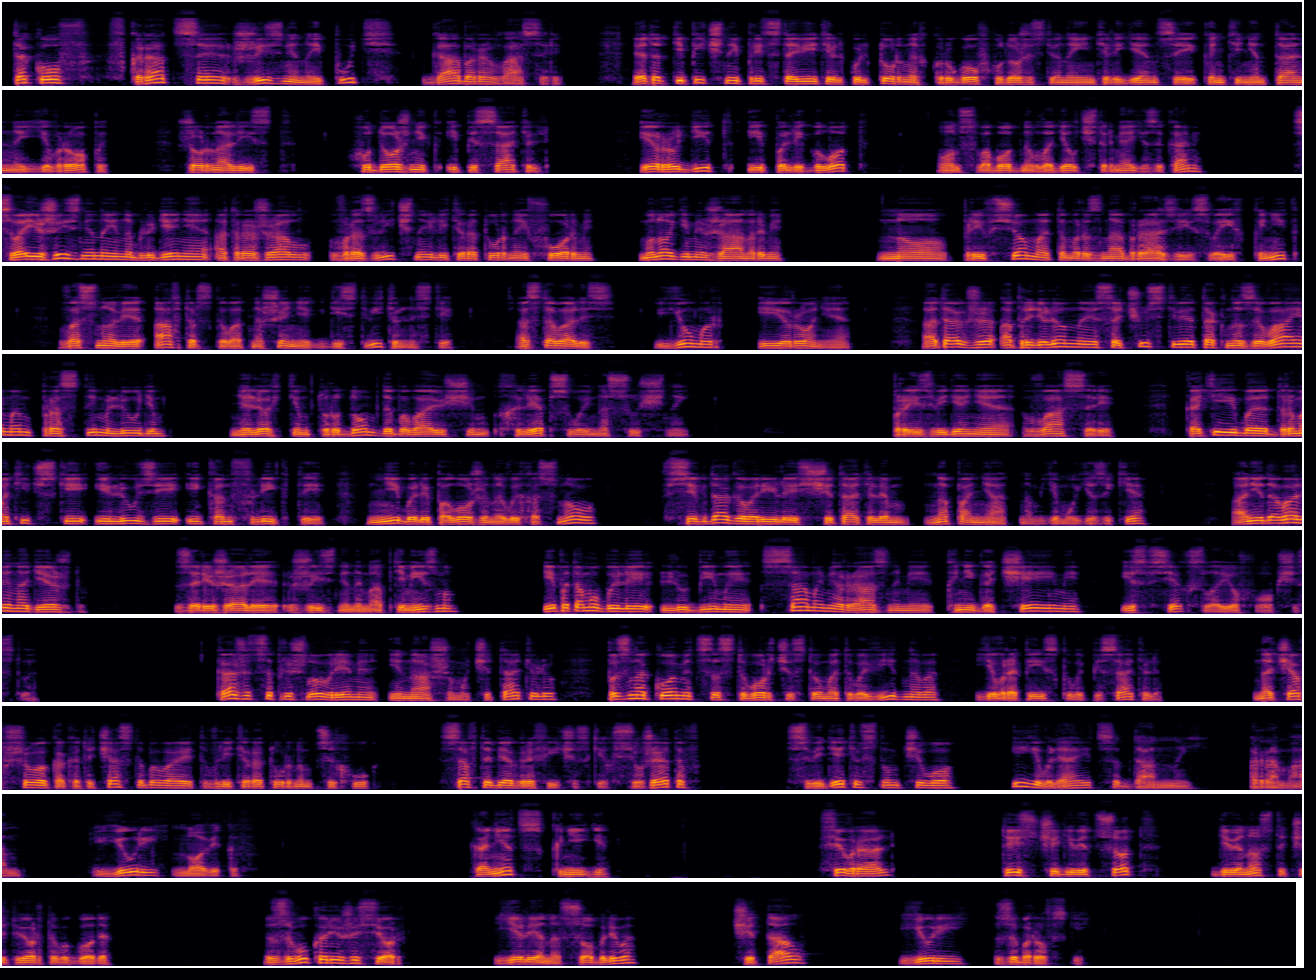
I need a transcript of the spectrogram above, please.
Таков вкратце жизненный путь Габара Вассари. Этот типичный представитель культурных кругов художественной интеллигенции континентальной Европы, журналист, художник и писатель, эрудит и полиглот, он свободно владел четырьмя языками, свои жизненные наблюдения отражал в различной литературной форме, многими жанрами, но при всем этом разнообразии своих книг в основе авторского отношения к действительности оставались юмор и ирония, а также определенное сочувствие так называемым простым людям, нелегким трудом добывающим хлеб свой насущный. Произведения Вассари, какие бы драматические иллюзии и конфликты ни были положены в их основу, всегда говорили с читателем на понятном ему языке, они давали надежду, заряжали жизненным оптимизмом и потому были любимы самыми разными книгачеями из всех слоев общества. Кажется, пришло время и нашему читателю познакомиться с творчеством этого видного европейского писателя, начавшего, как это часто бывает в литературном цеху, с автобиографических сюжетов, свидетельством чего и является данный роман. Юрий Новиков Конец книги. Февраль 1994 года. Звукорежиссер Елена Соболева читал Юрий Заборовский.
